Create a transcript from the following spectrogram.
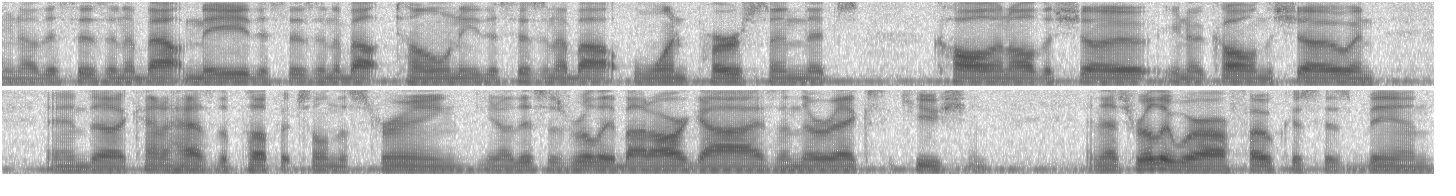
You know, this isn't about me. This isn't about Tony. This isn't about one person that's calling all the show. You know, calling the show and and uh, kind of has the puppets on the string. You know, this is really about our guys and their execution, and that's really where our focus has been.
